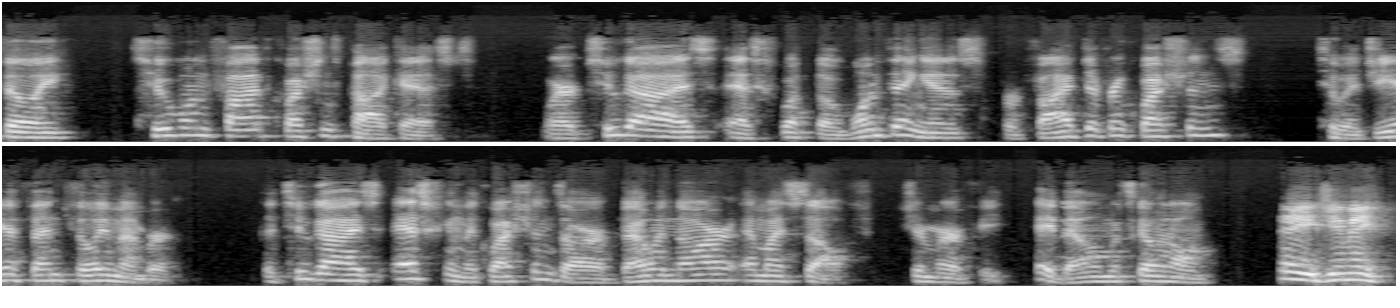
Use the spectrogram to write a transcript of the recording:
Philly 215 Questions podcast, where two guys ask what the one thing is for five different questions to a GFN Philly member. The two guys asking the questions are Bowen Nar and myself, Jim Murphy. Hey, Bowen, what's going on? Hey, Jimmy.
